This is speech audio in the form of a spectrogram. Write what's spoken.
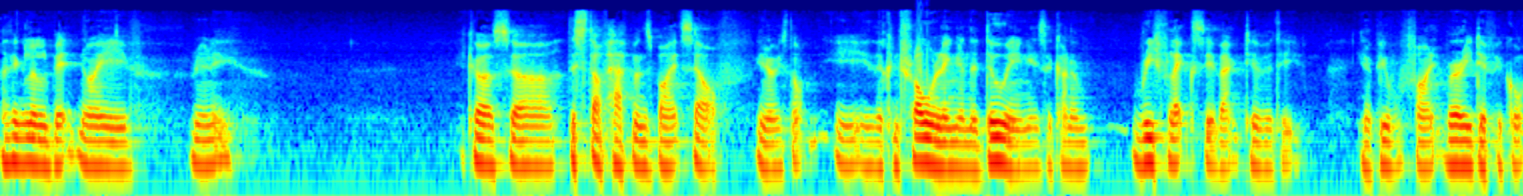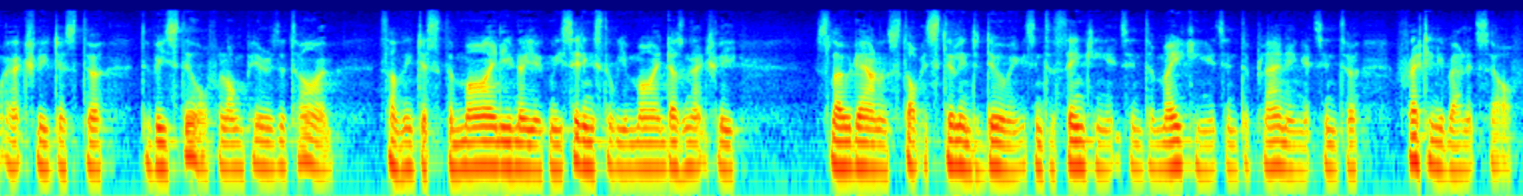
I think, a little bit naive, really. Because uh, this stuff happens by itself. You know, it's not the controlling and the doing is a kind of reflexive activity. You know, people find it very difficult actually just to to be still for long periods of time. Something just the mind, even though you can be sitting still, your mind doesn't actually slow down and stop. It's still into doing, it's into thinking, it's into making, it's into planning, it's into fretting about itself.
